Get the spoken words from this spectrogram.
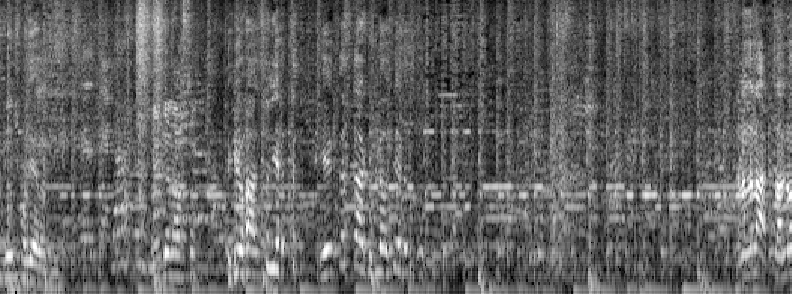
फुल जोशमध्ये आहे बघली म्हणजे अजून येत एकच काढून लावते अजून. चला चला चालू.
